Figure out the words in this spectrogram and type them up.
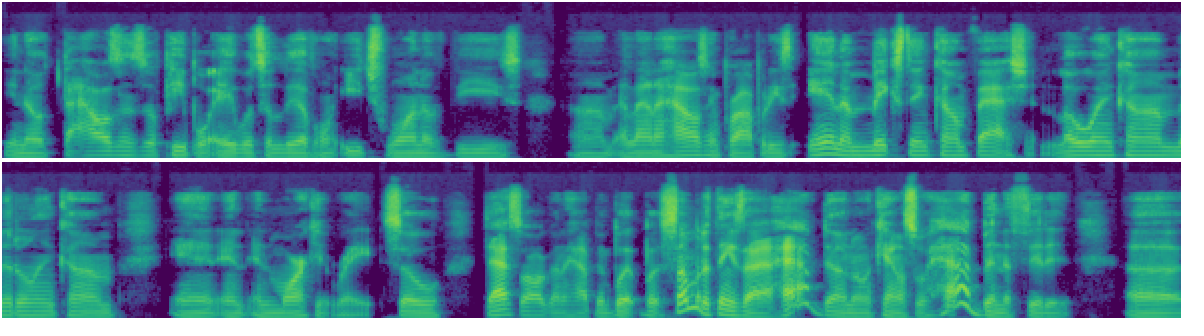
you know, thousands of people able to live on each one of these um, Atlanta housing properties in a mixed income fashion, low income, middle income, and and, and market rate. So that's all going to happen. But but some of the things that I have done on council have benefited uh,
